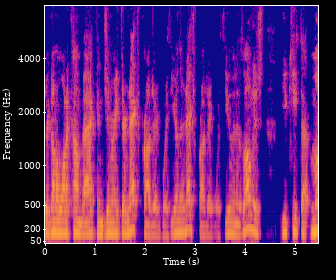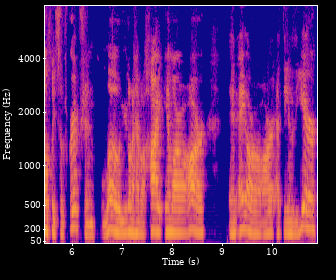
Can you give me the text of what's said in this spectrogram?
they're going to want to come back and generate their next project with you and their next project with you. And as long as you keep that monthly subscription low, you're going to have a high MRR and ARR at the end of the year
